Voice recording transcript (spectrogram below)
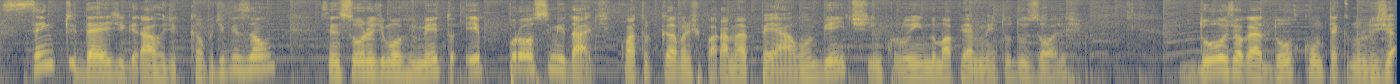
110 graus de campo de visão, sensores de movimento e proximidade, quatro câmeras para mapear o ambiente, incluindo o mapeamento dos olhos do jogador com tecnologia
